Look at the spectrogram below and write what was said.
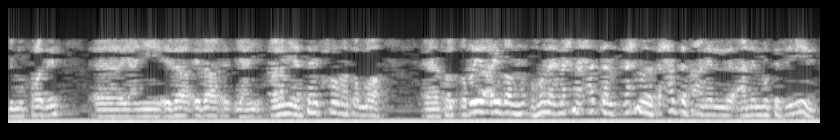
بمفرده يعني إذا إذا يعني فلم ينتهك حرمة الله. فالقضية أيضا هنا نحن حتى نحن نتحدث عن عن الملتزمين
